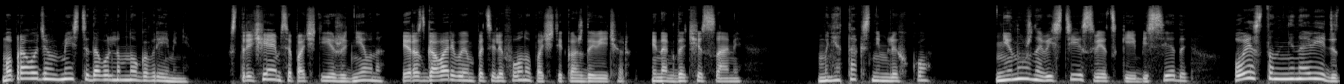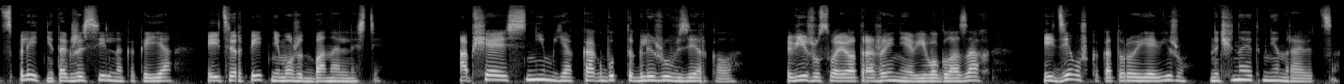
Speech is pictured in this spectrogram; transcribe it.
мы проводим вместе довольно много времени. Встречаемся почти ежедневно и разговариваем по телефону почти каждый вечер, иногда часами. Мне так с ним легко. Не нужно вести светские беседы. Уэстон ненавидит сплетни так же сильно, как и я, и терпеть не может банальности. Общаясь с ним, я как будто гляжу в зеркало. Вижу свое отражение в его глазах, и девушка, которую я вижу, начинает мне нравиться.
